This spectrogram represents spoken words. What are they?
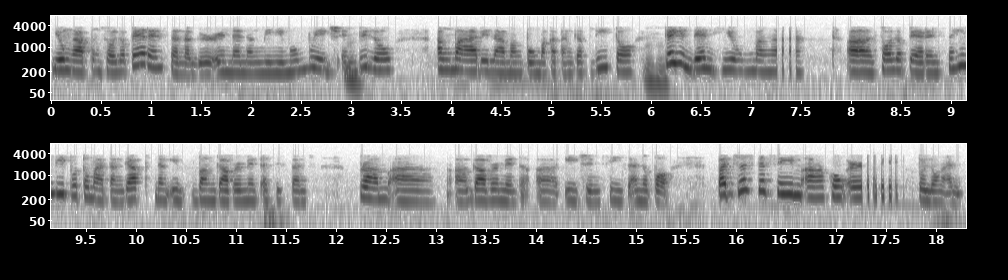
yung nga pong solo parents na nag-earn na ng minimum wage and below, ang maaari lamang pong makatanggap dito. Gayon din yung mga ah, solo parents na hindi po tumatanggap ng ibang government assistance from ah, ah, government ah, agencies. Ano po. But just the same, uh, Kong Erwin, tulungan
